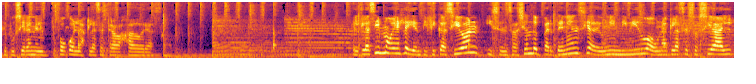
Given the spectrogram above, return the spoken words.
que pusieran el foco en las clases trabajadoras. El clasismo es la identificación y sensación de pertenencia de un individuo a una clase social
